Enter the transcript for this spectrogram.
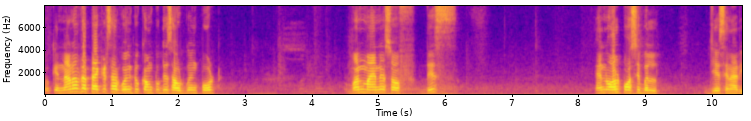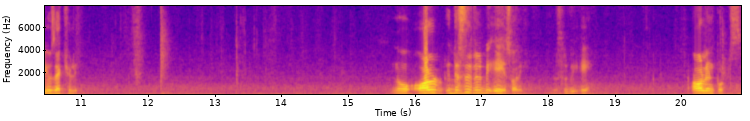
okay none of the packets are going to come to this outgoing port 1 minus of this and all possible j scenarios actually. No all this will be a sorry. This will be a. All inputs.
